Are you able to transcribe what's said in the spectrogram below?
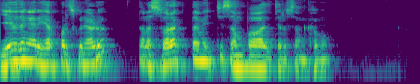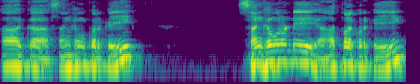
ఏ విధంగా ఆయన ఏర్పరచుకున్నాడు? తన స్వరక్తమిచ్చి సంపాదించిన సంఘము. ఆ యొక్క సంఘం కొరకై సంఘము నుండి ఆత్మల కొరకై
